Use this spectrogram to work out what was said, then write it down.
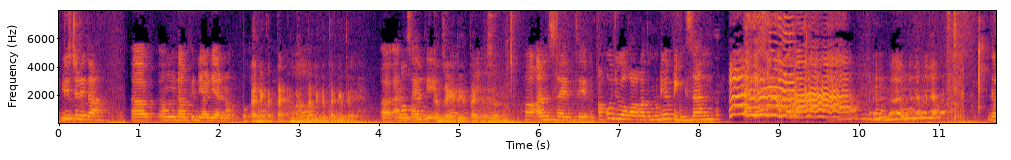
dia cerita Eh, undang Vindi Aldiano. Panic attack, panic attack gitu ya. Eh, anxiety. Anxiety attack gitu. oh anxiety aku juga kalau ketemu dia pingsan Eh,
